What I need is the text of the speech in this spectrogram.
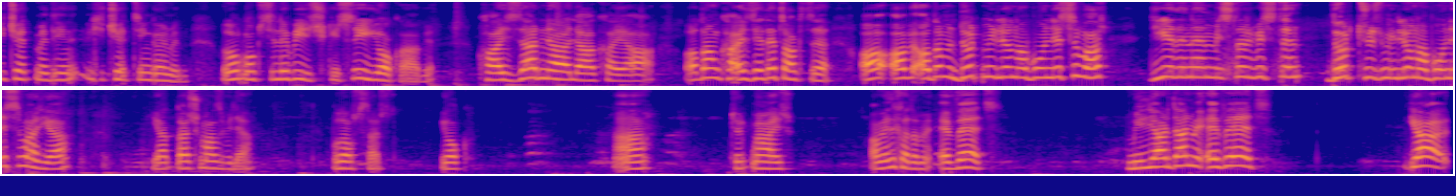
Hiç etmediğin, hiç ettiğini görmedim. Roblox ile bir ilişkisi yok abi. Kaiser ne alaka ya? Adam Kaiser'e taktı. A, abi adamın 4 milyon abonesi var. Diğerinin Mr. Beast'in 400 milyon abonesi var ya. Yaklaşmaz bile. Brawl Stars. Yok. Ha. Türk mü? Hayır. Amerika'da mı? Evet. Milyarder mi? Evet. Ya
